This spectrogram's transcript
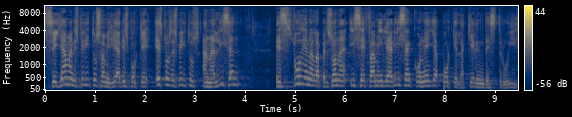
se llaman espíritus familiares porque estos espíritus analizan, estudian a la persona y se familiarizan con ella porque la quieren destruir.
